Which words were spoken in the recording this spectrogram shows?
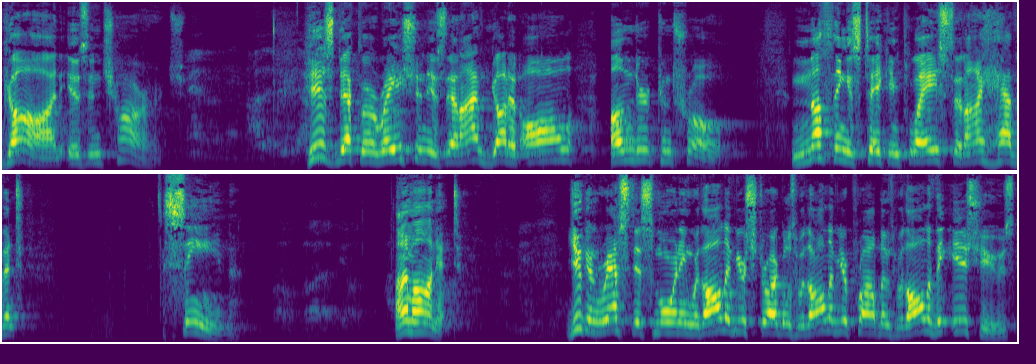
God is in charge. His declaration is that I've got it all under control. Nothing is taking place that I haven't seen. I'm on it. You can rest this morning with all of your struggles, with all of your problems, with all of the issues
